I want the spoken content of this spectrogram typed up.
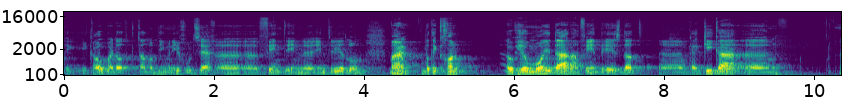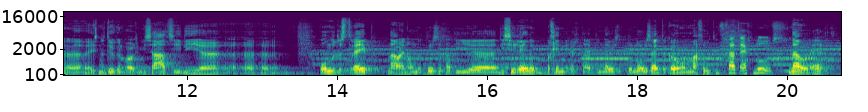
ik, ik hoop maar dat ik het dan op die manier goed zeg, eh, eh, vindt in, eh, in triathlon. Maar Ja. wat ik gewoon ook heel mooi daaraan vind, is dat, eh, kijk, Kika eh, eh, is natuurlijk een organisatie die onder de streep, nou en ondertussen gaat die, die sirene begint echt uit de neus, de neus uit te komen, maar goed. Het gaat echt los. Nou, echt.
